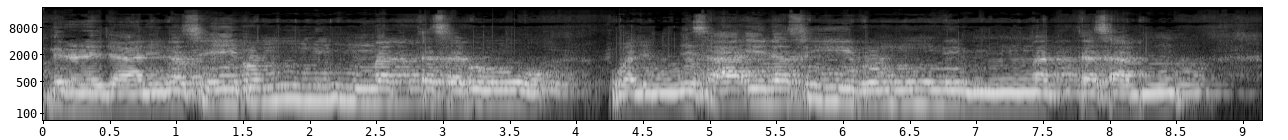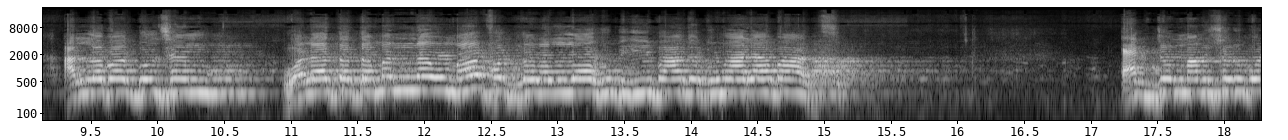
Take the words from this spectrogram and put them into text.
للرجال نصيب مما اكتسبوا وللنساء نصيب مما اكتسبوا আল্লাহ পাক বলছেন ওয়ালা তাতামান্নাউ মা ফাদ্দালাল্লাহু বিহি বা'দাকুম আলা বা'দ একজন মানুষের উপর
